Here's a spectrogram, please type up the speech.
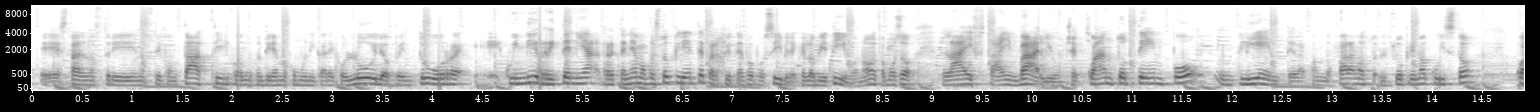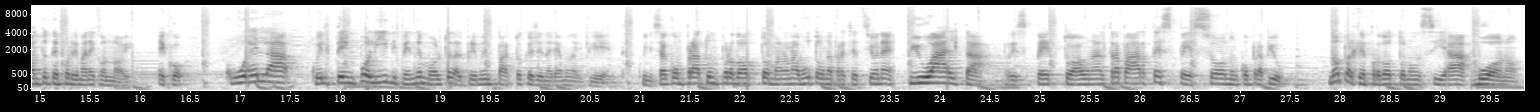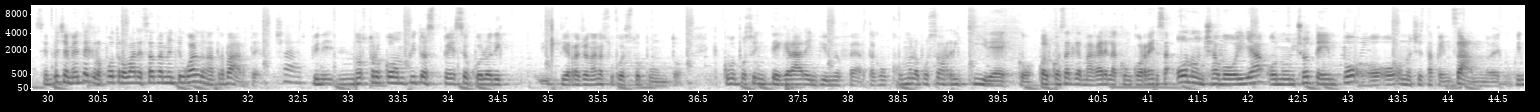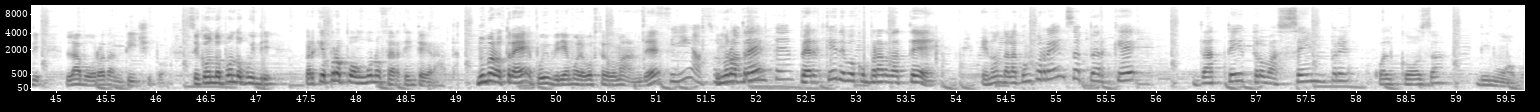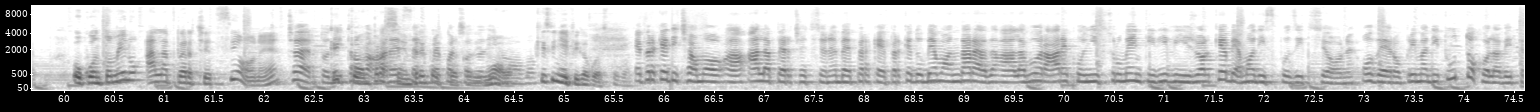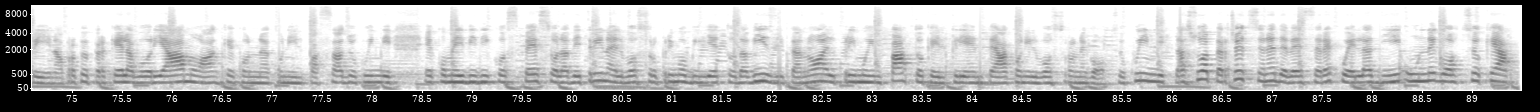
eh, sta nei nostri, nostri contatti, continuiamo a comunicare con lui, le open tour e quindi ritenia, riteniamo questo cliente per più tempo possibile, che è l'obiettivo, no? il famoso lifetime value, cioè quanto tempo un cliente da quando fa nostra, il suo primo acquisto, quanto tempo rimane con noi. Ecco, quella, quel tempo lì dipende molto dal primo impatto che generiamo nel cliente. Quindi se ha comprato un prodotto ma non ha avuto una percezione più alta rispetto a un'altra parte, spesso non compra più. Non perché il prodotto non sia buono, semplicemente che lo può trovare esattamente uguale da un'altra parte. Certo. Quindi il nostro compito è spesso quello di di ragionare su questo punto. Come posso integrare in più mia offerta? Come lo posso arricchire? Ecco, qualcosa che magari la concorrenza o non c'ha voglia, o non c'ho tempo, o, o non ci sta pensando. Ecco, quindi lavoro d'anticipo. Secondo punto, quindi, perché propongo un'offerta integrata. Numero 3, e poi vediamo le vostre domande. Sì, assolutamente. Numero 3, perché devo comprare da te e non dalla concorrenza? Perché da te trova sempre qualcosa di nuovo o quantomeno ha la percezione certo, che di compra sempre, sempre qualcosa qualcosa di nuovo. Che significa E- questo? E perché diciamo ha ha la percezione? Beh, perché? Perché dobbiamo andare a, a lavorare con gli strumenti di visual che abbiamo a disposizione, ovvero prima di tutto con la vetrina, proprio perché lavoriamo anche con, con il passaggio, quindi e come vi dico spesso, la vetrina è il vostro primo biglietto da visita, no? È il primo impatto che il cliente ha con il vostro negozio. Quindi la sua percezione deve essere quella di un negozio che ha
